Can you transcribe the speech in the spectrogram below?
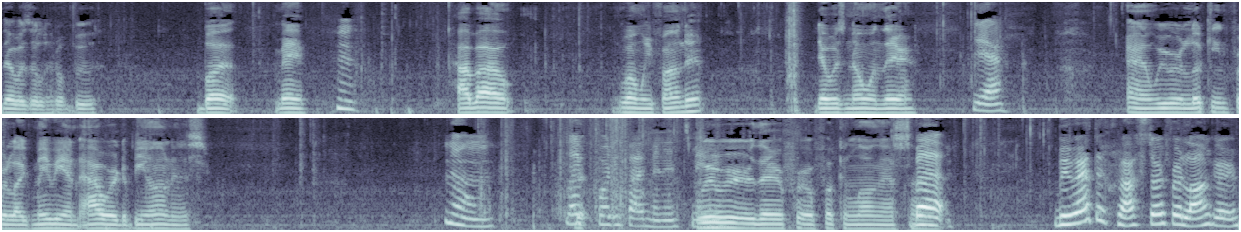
there was a little booth. But, babe, Hmm. how about when we found it? There was no one there, Yeah. And we were looking for like maybe an hour to be honest. No. Like The- 45 minutes, maybe. We were there for a fucking long ass time. But we were at the croc store for longer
